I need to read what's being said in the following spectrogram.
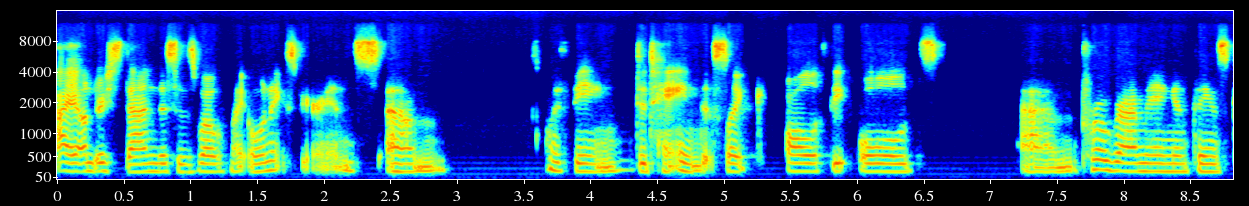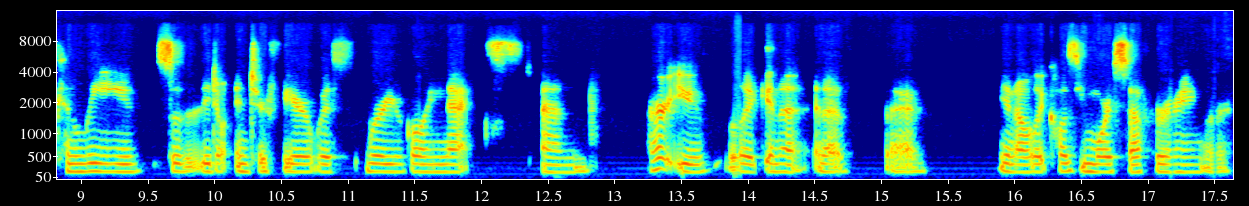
I understand this as well with my own experience um, with being detained. It's like all of the old um, programming and things can leave so that they don't interfere with where you're going next and hurt you, like in a in a uh, you know like cause you more suffering or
